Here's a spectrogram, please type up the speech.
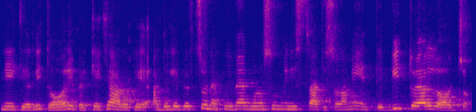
nei territori, perché è chiaro che a delle persone a cui vengono somministrati solamente vitto e alloggio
